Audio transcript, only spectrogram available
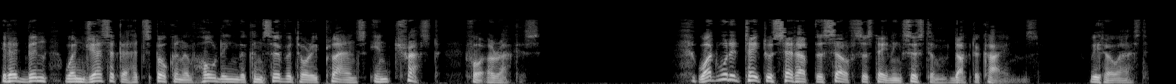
It had been when Jessica had spoken of holding the conservatory plants in trust for Arrakis. "'What would it take to set up the self-sustaining system, Dr. Kynes?' Leto asked.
